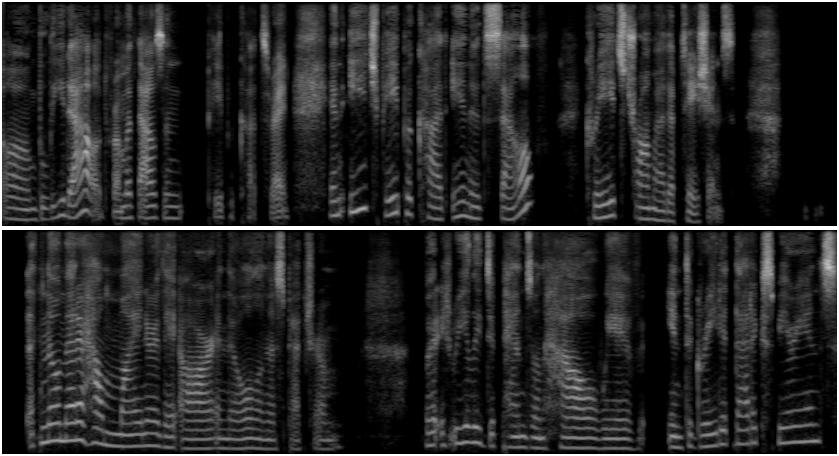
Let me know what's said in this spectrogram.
um, bleed out from a thousand paper cuts, right? And each paper cut in itself creates trauma adaptations. That no matter how minor they are, and they're all on a spectrum, but it really depends on how we've integrated that experience,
